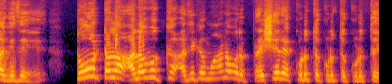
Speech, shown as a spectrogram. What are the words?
ஆகுது? டோட்டலாக அளவுக்கு அதிகமான ஒரு ப்ரெஷரை கொடுத்து கொடுத்து கொடுத்து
